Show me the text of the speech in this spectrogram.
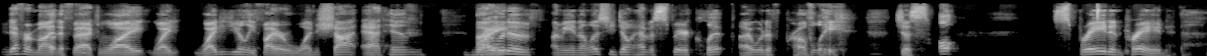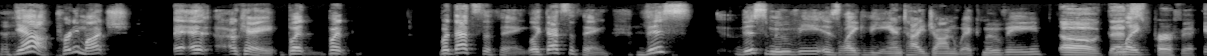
never Uh, mind the fact why why why did you only fire one shot at him? I would have. I mean, unless you don't have a spare clip, I would have probably just Oh. sprayed and prayed. yeah, pretty much. Okay, but but but that's the thing. Like that's the thing. This this movie is like the anti John Wick movie. Oh, that's Like, perfect.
